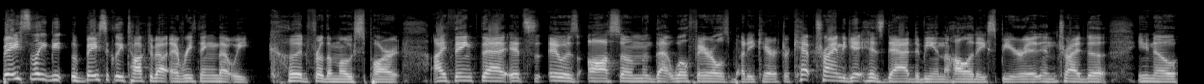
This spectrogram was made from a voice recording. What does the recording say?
basically basically talked about everything that we could for the most part. I think that it's it was awesome that Will Ferrell's buddy character kept trying to get his dad to be in the holiday spirit and tried to, you know,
